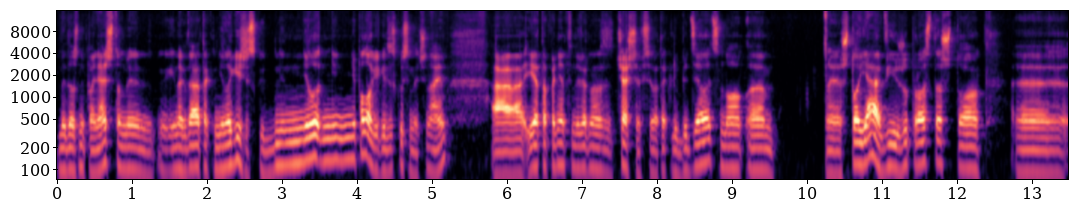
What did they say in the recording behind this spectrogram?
мы должны понять, что мы иногда так нелогически, не, не, не по логике дискуссии начинаем. А, и это оппоненты, наверное, чаще всего так любят делать. Но эм, э, что я вижу просто, что э,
